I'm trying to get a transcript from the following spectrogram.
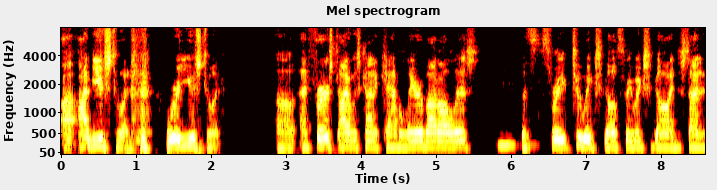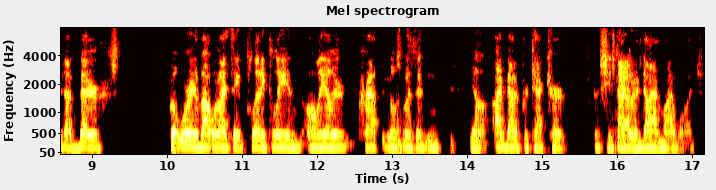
I, I'm used to it. We're used to it. Uh, at first, I was kind of cavalier about all this. Mm-hmm. but three, two weeks ago, three weeks ago, I decided I better quit worrying about what I think politically and all the other crap that goes with it. And you know, I've got to protect her because she's not Yeah. going to die on my watch.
